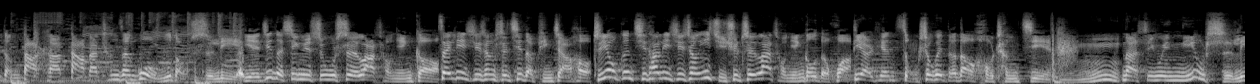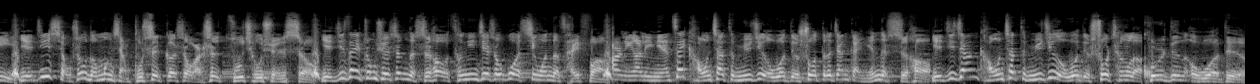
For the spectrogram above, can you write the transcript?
等大咖大大称赞过舞蹈实力。野鸡的幸运食物是辣炒年糕，在练习生时期的评价后，只要跟其他练习生一起去吃辣炒年糕的话，第二天总是会得到好成绩，嗯，那是因为你有实力。野鸡小时候的梦想不是歌手，而是足球选手。野鸡在中学生的时候曾经接受过新闻的采访。二零二零年在卡文 Chat Music Award 说得奖感言的时候，野鸡将卡文 Chat Music Award 说成了 Golden Award。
